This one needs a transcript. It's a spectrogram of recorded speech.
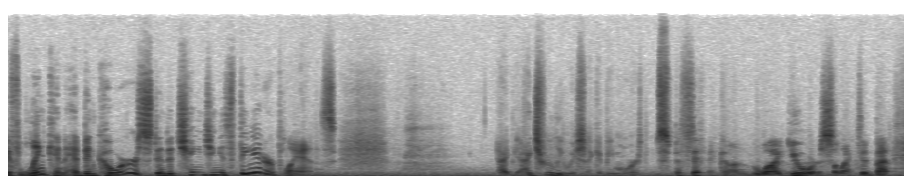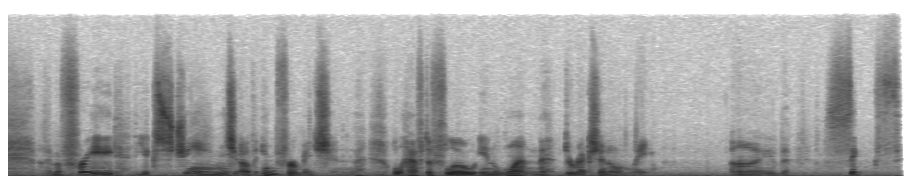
if Lincoln had been coerced into changing his theater plans. I, I truly wish I could be more specific on why you were selected, but I'm afraid the exchange of information will have to flow in one direction only. Five, six,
